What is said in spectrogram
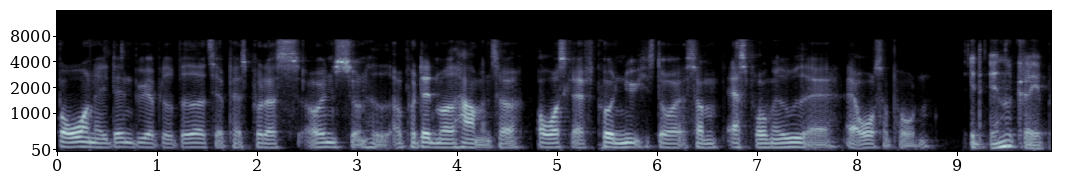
borgerne i den by er blevet bedre til at passe på deres øjensundhed, og på den måde har man så overskrift på en ny historie, som er sprunget ud af, af årsrapporten. Et andet greb,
